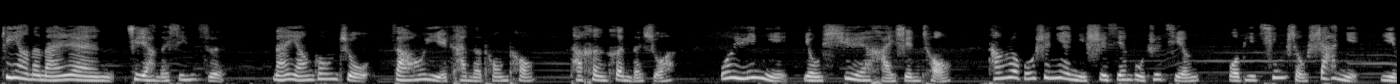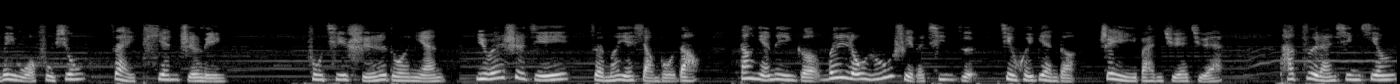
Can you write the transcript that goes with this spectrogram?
这样的男人，这样的心思，南阳公主早已看得通透。她恨恨地说：“我与你有血海深仇，倘若不是念你事先不知情，我必亲手杀你，以为我父兄在天之灵。”夫妻十多年，宇文士吉怎么也想不到，当年那个温柔如水的妻子，竟会变得这般决绝。他自然心惊，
